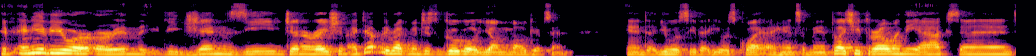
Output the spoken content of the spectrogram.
If any of you are, are in the, the Gen Z generation, I definitely recommend just Google young Mel Gibson, and uh, you will see that he was quite a handsome man. Plus, you throw in the accent.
